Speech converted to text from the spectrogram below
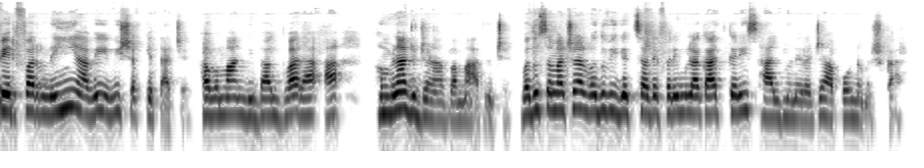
ફેરફાર નહીં આવે એવી શક્યતા છે. હવામાન વિભાગ દ્વારા આ હમણાં જ જણાવવામાં આવ્યું છે. વધુ સમાચાર, વધુ વિગત સાથે ફરી મુલાકાત કરીશ. હાલ મને રજા આપો. નમસ્કાર.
